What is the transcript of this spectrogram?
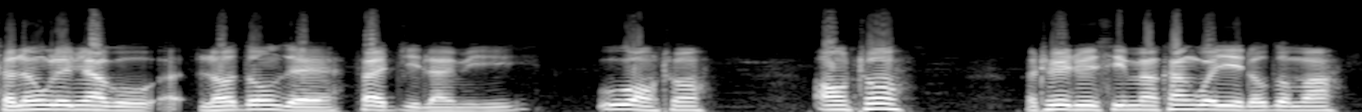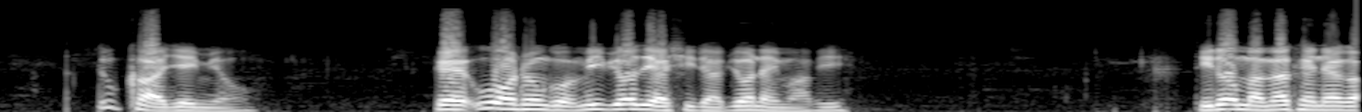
ဆလုံးကလေးများကိုအလော30ဖက်ကြည့်လိုက်မိ ဥအောင်ထုံးအောင်ထွန်းအထွေထွေစီမံခန့်ခွဲရေးလုပ်သမားဒုက္ခရိပ်မြော်ကဲဥအောင်ထွန်းကိုအမိပြောစရာရှိတာပြောနိုင်ပါပြီဒီတော့မှမက်ခင်တဲ့က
